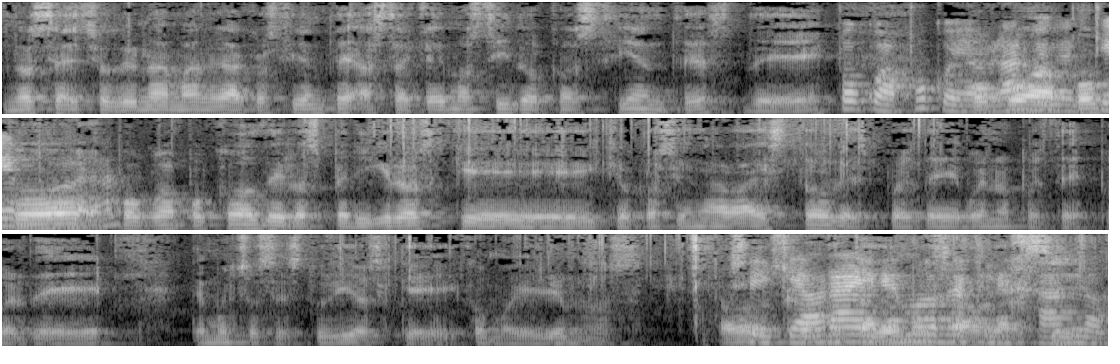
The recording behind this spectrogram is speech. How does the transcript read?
no se ha hecho de una manera consciente hasta que hemos sido conscientes de poco a poco y poco a poco poco a poco de los peligros que, que, ocasionaba esto después de bueno pues después de, de muchos estudios que como iremos sí, que ahora iremos reflejando.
